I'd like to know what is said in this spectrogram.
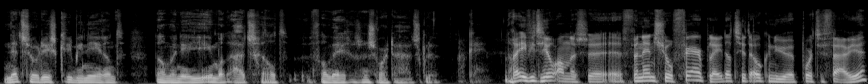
net zo discriminerend... dan wanneer je iemand uitscheldt vanwege zijn zwarte huidskleur. Nog even iets heel anders. Uh, financial fair play, dat zit ook in uw portefeuille.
